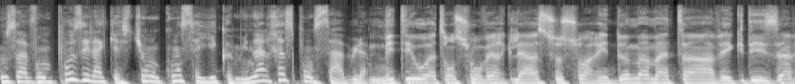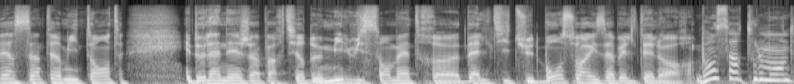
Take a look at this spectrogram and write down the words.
Nous avons posé la question au conseiller communal responsable. Météo, attention verglas ce soir et demain matin avec des averses intermittentes et de la neige à partir de 1800 mètres d'altitude. Bonsoir Isabelle Taylor. Bonsoir tout le monde.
